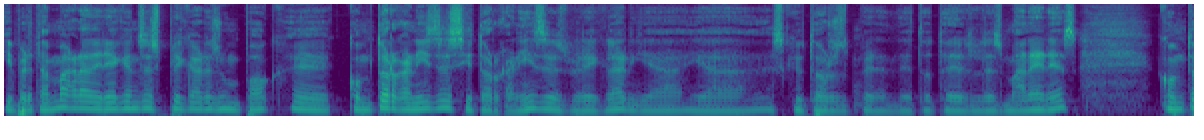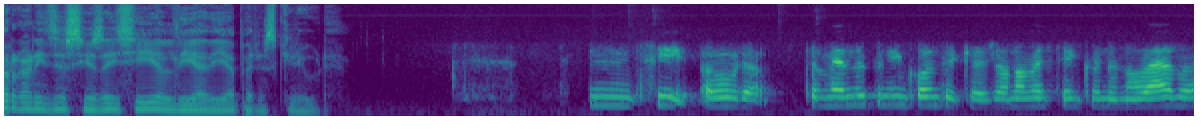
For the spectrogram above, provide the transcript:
I per tant m'agradaria que ens explicares un poc eh, com t'organitzes, si t'organitzes, perquè clar, hi ha, hi ha escriptors de totes les maneres, com t'organitzes, si és així, el dia a dia per escriure. Mm, sí, a veure, també hem de tenir en compte que jo només tinc una novel·la.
